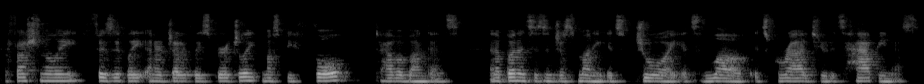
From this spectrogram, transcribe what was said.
professionally, physically, energetically, spiritually, must be full to have abundance. And abundance isn't just money, it's joy, it's love, it's gratitude, it's happiness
